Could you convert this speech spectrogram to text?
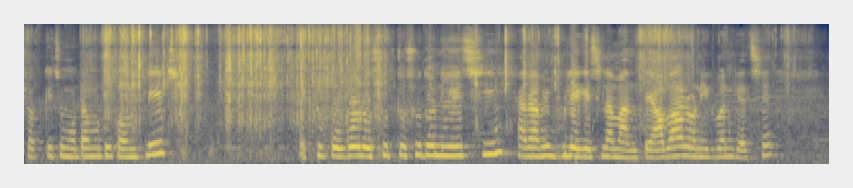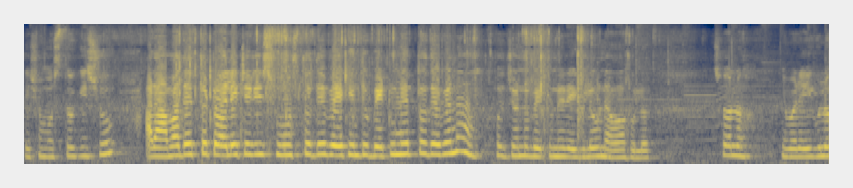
সব কিছু মোটামুটি কমপ্লিট একটু পোগোর ওষুধ টষুধও নিয়েছি, আর আমি ভুলে গেছিলাম আনতে। আবার অনির্বাণ গেছে এই সমস্ত কিছু। আর আমাদের তো টয়লেটেরই সমস্ত দেবে, কিন্তু বেটুনের তো দেবে না, ওর জন্য বেটুনের এগুলোও নেওয়া হলো। চলো এবার এইগুলো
